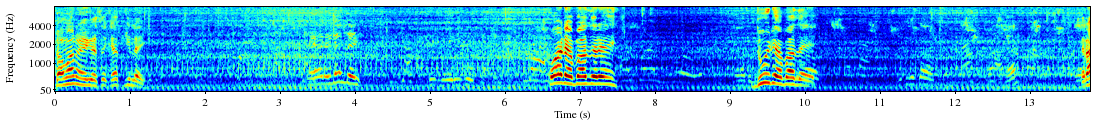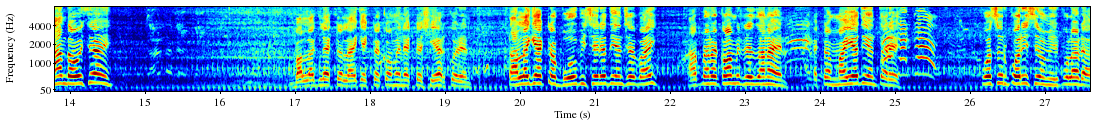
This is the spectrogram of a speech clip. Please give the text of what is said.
সমান হয়ে গেছে খেত গিলাই। কয়টা বাজে রে? দুইটা বাজে। রান্দা হয়েছে ভালো লাগলে একটা লাইক একটা কমেন্ট একটা শেয়ার করেন। তার লাগে একটা বউ বিছেড়ে দিয়েছে ভাই। আপনারা কমেন্টে জানায়েন। একটা মাইয়া দিয়েন তারে। প্রচুর পরিশ্রমী পোলাটা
